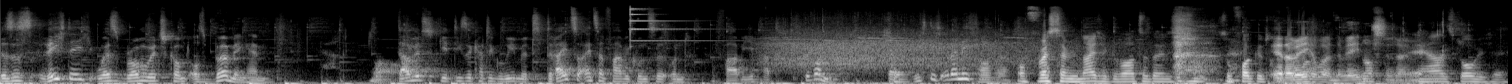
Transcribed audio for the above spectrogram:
Das ist richtig. West Bromwich kommt aus Birmingham. Wow. Damit geht diese Kategorie mit 3 zu 1 an Fabi Kunze und Fabi hat gewonnen. Äh, richtig oder nicht? Auf West Ham United gewartet, da hätte ich sofort getroffen. Ja, da wäre ich aber, da wäre ich noch schneller. Ja, das glaube ich, ey.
